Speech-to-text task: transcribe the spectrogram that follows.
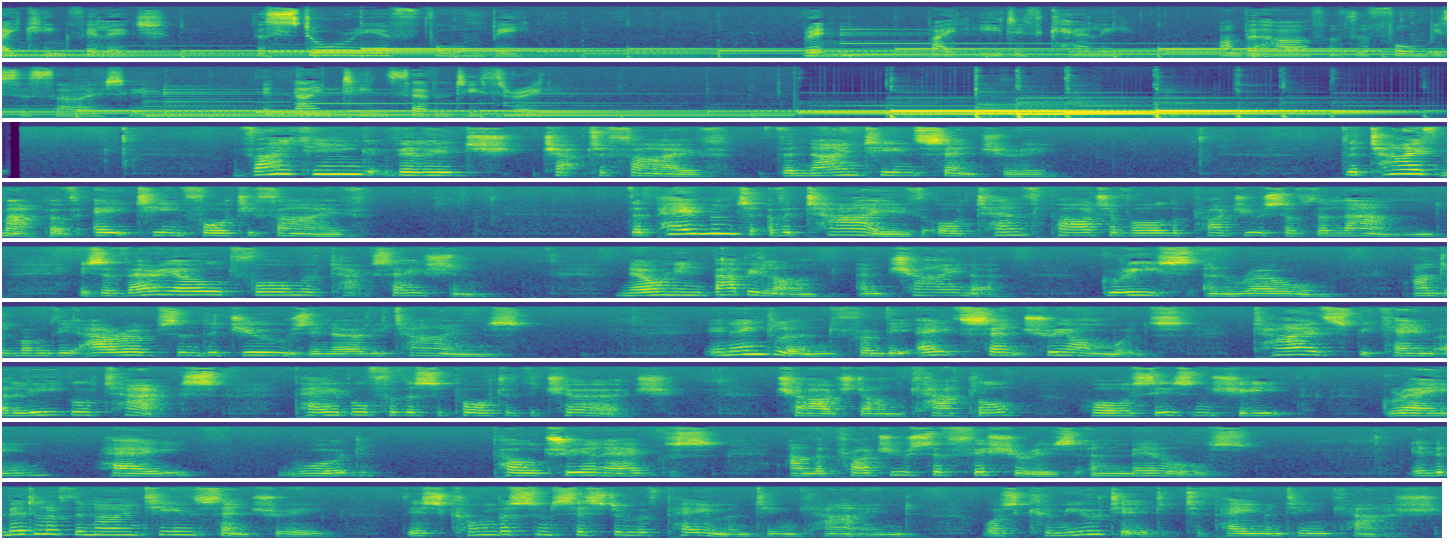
Viking Village The Story of Formby. Written by Edith Kelly on behalf of the Formby Society in 1973. Viking Village, Chapter 5 The 19th Century. The Tithe Map of 1845. The payment of a tithe or tenth part of all the produce of the land is a very old form of taxation, known in Babylon and China, Greece and Rome, and among the Arabs and the Jews in early times. In England, from the 8th century onwards, tithes became a legal tax payable for the support of the church, charged on cattle, horses and sheep, grain, hay, wood, poultry and eggs, and the produce of fisheries and mills. In the middle of the 19th century, this cumbersome system of payment in kind was commuted to payment in cash.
